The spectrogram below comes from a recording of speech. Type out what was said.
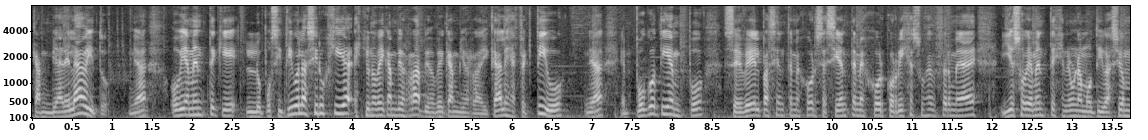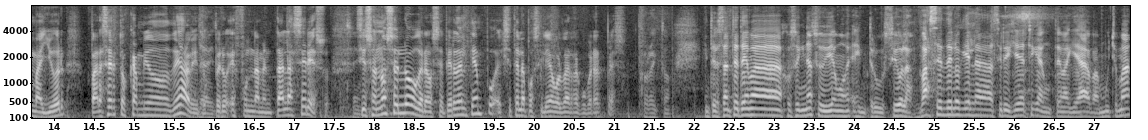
cambiar el hábito. ¿ya? Obviamente que lo positivo de la cirugía es que uno ve cambios rápidos, ve cambios radicales, efectivos. ¿ya? En poco tiempo se ve el paciente mejor, se siente mejor, corrige sus enfermedades y eso obviamente genera una motivación mayor para hacer estos cambios de hábitos, pero es fundamental hacer eso. Si eso no se logra o se pierde el tiempo, existe la posibilidad de volver a recuperar peso. Correcto. Interesante tema, José Ignacio. Hoy introducido las bases de lo que es la cirugía gástrica, un tema que va mucho más,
